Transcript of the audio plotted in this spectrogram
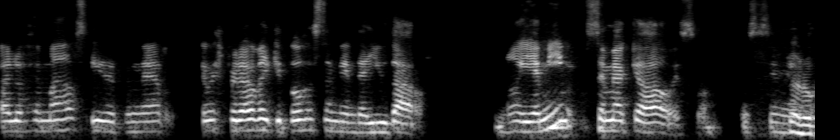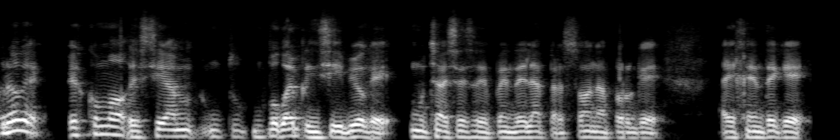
a los demás y de tener, de esperar de que todos estén bien, de ayudar. ¿no? Y a mí se me ha quedado eso. claro, creo que es como decían un poco al principio, que muchas veces depende de la persona, porque hay gente que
